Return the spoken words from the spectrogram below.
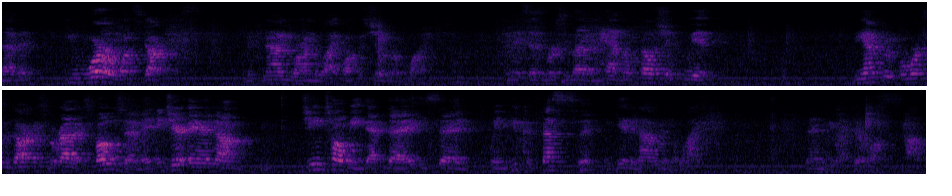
11. You were once darkness, but now you are in the light. Walk as children of light. And it says in verse 11, have no fellowship with the unfruitful works of darkness, but rather expose them. And, and, and um, Gene told me that day, he said, when you confess it and get it out in the light, then we right there lost his power.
